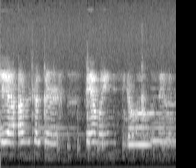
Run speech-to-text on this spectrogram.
Yeah, uh, because their family needs to go home. They live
